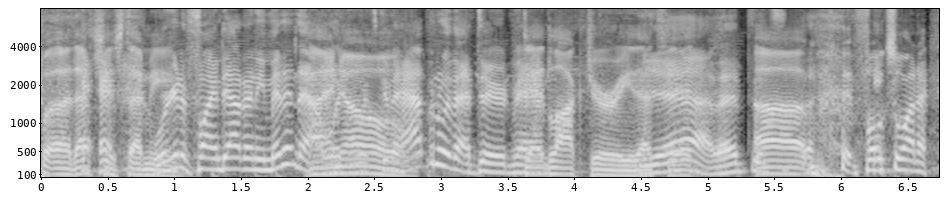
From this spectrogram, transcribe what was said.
but that's just, I mean, We're gonna find out any minute now. I know. what's gonna happen with that dude, man. deadlock jury. That's Yeah, it. that- that's- um, folks want to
